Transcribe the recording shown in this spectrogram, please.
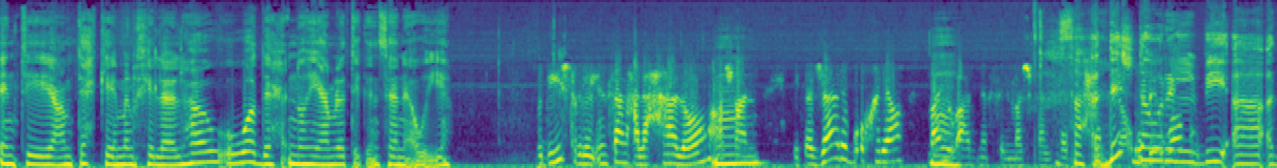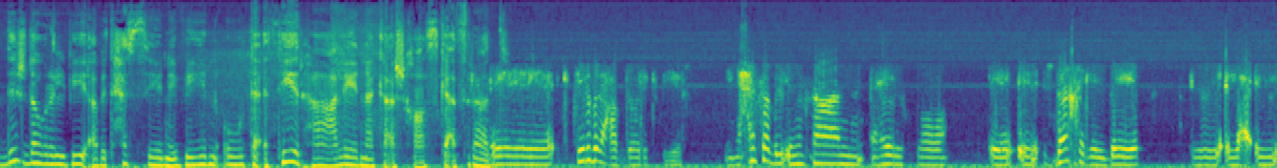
أنت عم تحكي من خلالها وواضح إنه هي عملتك إنسانة قوية. بده يشتغل الإنسان على حاله عشان بتجارب أخرى ما مم. يقع بنفس المشكل. صح قديش دور البيئة قديش دور البيئة بتحسي نيفين وتأثيرها علينا كأشخاص كأفراد؟ إيه كثير بيلعب دور كبير. يعني حسب الإنسان عيلته إيه إيه داخل البيت ال- ال- ال-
